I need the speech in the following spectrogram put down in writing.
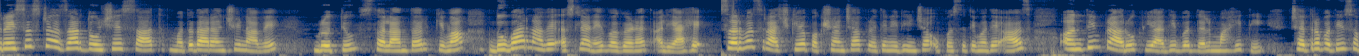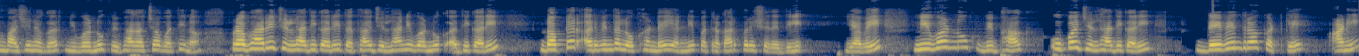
त्रेसष्ट हजार दोनशे सात मतदारांची नावे मृत्यू स्थलांतर किंवा दुबार नावे असल्याने वगळण्यात आली आहे. सर्वच राजकीय पक्षांच्या प्रतिनिधींच्या उपस्थितीमध्ये आज अंतिम प्रारूप यादीबद्दल माहिती छत्रपती संभाजीनगर निवडणूक विभागाच्या वतीनं प्रभारी जिल्हाधिकारी तथा जिल्हा निवडणूक अधिकारी डॉक्टर अरविंद लोखंडे यांनी पत्रकार परिषदेत दिली. यावेळी निवडणूक विभाग उपजिल्हाधिकारी देवेंद्र कटके आणि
